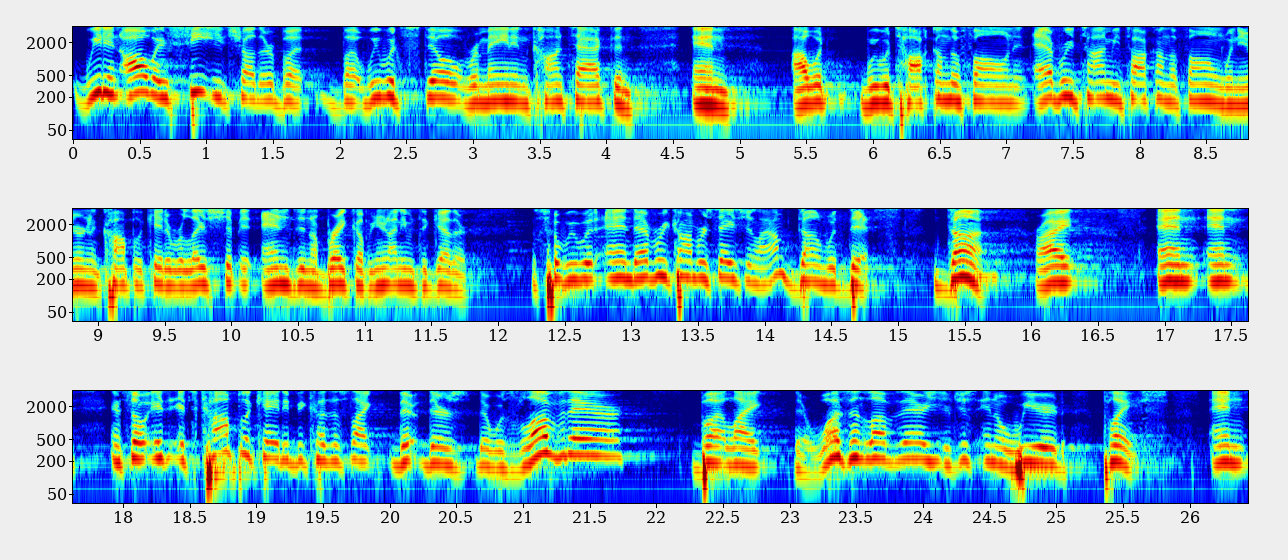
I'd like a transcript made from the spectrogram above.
we didn't always see each other, but but we would still remain in contact and and I would we would talk on the phone and every time you talk on the phone when you're in a complicated relationship it ends in a breakup and you're not even together. So we would end every conversation like I'm done with this. Done, right? And and and so it, it's complicated because it's like there, there's there was love there, but like there wasn't love there. You're just in a weird place. And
